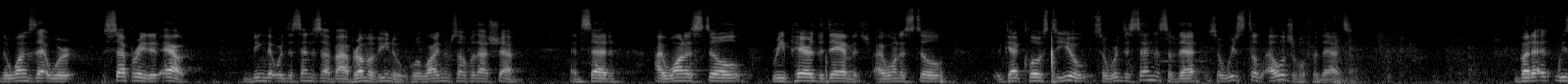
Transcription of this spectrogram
the ones that were separated out, being that we're descendants of Avram Avinu, who aligned himself with Hashem, and said, "I want to still repair the damage. I want to still get close to you." So we're descendants of that. So we're still eligible for that. But as we,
